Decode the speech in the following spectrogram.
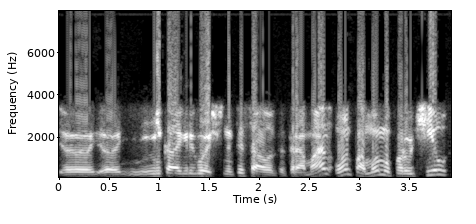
э, Николай Григорьевич написал этот роман, он, по-моему, поручил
